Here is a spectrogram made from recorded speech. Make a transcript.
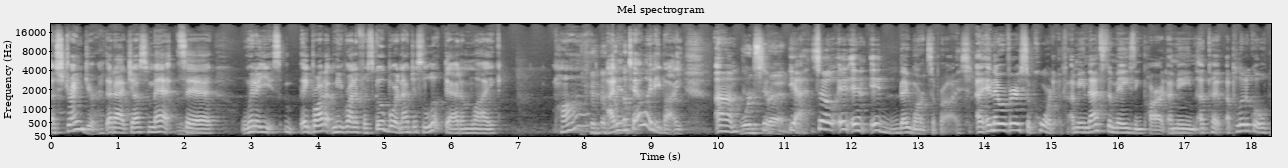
a stranger that I just met mm-hmm. said, "When are you?" They brought up me running for school board, and I just looked at him like, "Huh?" I didn't tell anybody. Um, Word so, spread. Yeah, so it, it, it, they weren't surprised, and they were very supportive. I mean, that's the amazing part. I mean, a, a political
